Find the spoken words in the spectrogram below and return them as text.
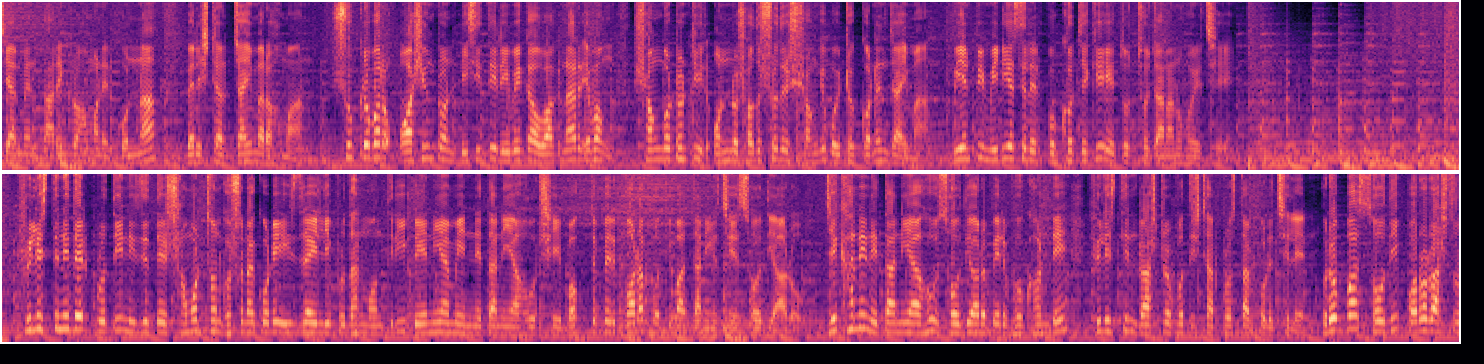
চেয়ারম্যান তারেক রহমানের কন্যা ব্যারিস্টার জাইমা রহমান। শুক্রবার ওয়াশিংটন ডিসিতে রেবেকা ওয়াগনার এবং সংগঠনটির অন্য সদস্যদের সঙ্গে বৈঠক করেন জাইমা। বিএনপি মিডিয়া সেলের পক্ষ থেকে এ তথ্য জানানো হয়েছে। ফিলিস্তিনিদের প্রতি নিজেদের সমর্থন ঘোষণা করে ইসরায়েলি প্রধানমন্ত্রী বেনিয়ামিন নেতানিয়াহুর সেই বক্তব্যের কড়া প্রতিবাদ জানিয়েছে সৌদি আরব। যেখানে নেতানিয়াহু সৌদি আরবের ভূখণ্ডে ফিলিস্তিন রাষ্ট্র প্রতিষ্ঠার প্রস্তাব করেছিলেন। রোববার সৌদি পররাষ্ট্র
